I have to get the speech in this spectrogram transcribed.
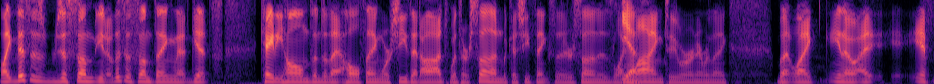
like this is just some you know this is something that gets katie holmes into that whole thing where she's at odds with her son because she thinks that her son is like Yeah. lying to her and everything but like you know i if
